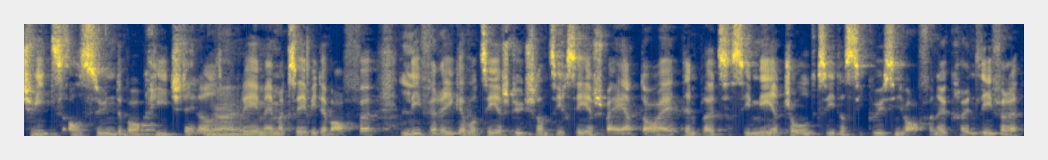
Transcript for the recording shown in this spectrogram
die Schweiz als Sündenbock einzustellen. Oder? Das Problem haben wir gesehen bei den Waffenlieferungen, wo zuerst Deutschland sich sehr schwer da hat, dann plötzlich sind wir die schuld gewesen, dass sie gewisse Waffen nicht können liefern können.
